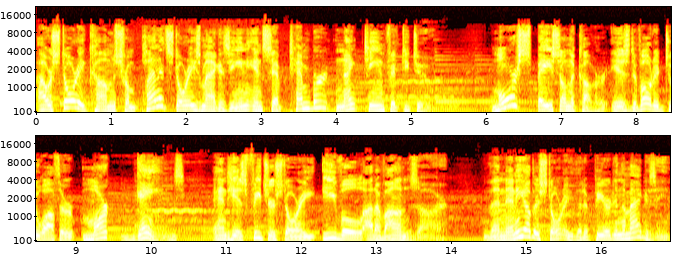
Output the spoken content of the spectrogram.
Our story comes from Planet Stories magazine in September 1952. More space on the cover is devoted to author Mark Ganes and his feature story Evil Out of Onzar than any other story that appeared in the magazine.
